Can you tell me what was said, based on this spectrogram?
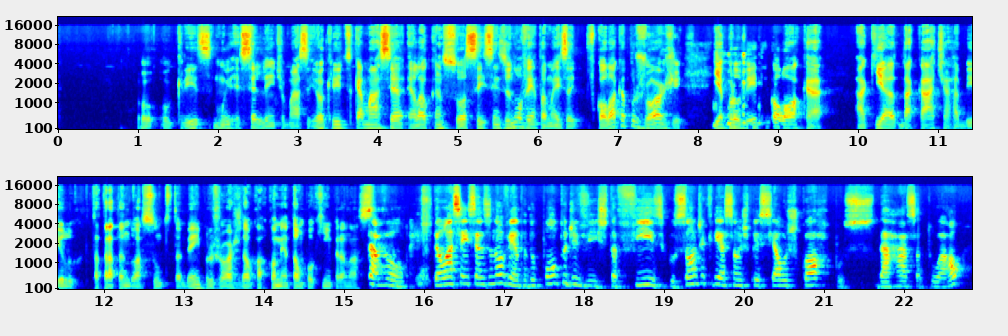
O, o Cris, muito, excelente, Márcia. Eu acredito que a Márcia ela alcançou 690, mas coloca para o Jorge e aproveita e coloca aqui a da Kátia Rabelo, está tratando do assunto também, para o Jorge dar, comentar um pouquinho para nós. Tá bom. Então, a 690, do ponto de vista físico, são de criação especial os corpos da raça atual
